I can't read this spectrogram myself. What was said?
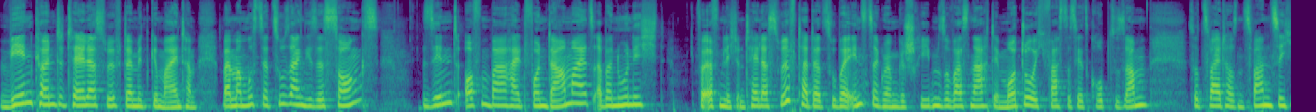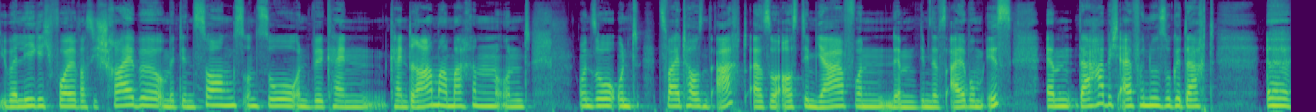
wen könnte Taylor Swift damit gemeint haben. Weil man muss dazu sagen, diese Songs sind offenbar halt von damals, aber nur nicht veröffentlicht. Und Taylor Swift hat dazu bei Instagram geschrieben, sowas nach dem Motto, ich fasse das jetzt grob zusammen, so 2020 überlege ich voll, was ich schreibe und mit den Songs und so und will kein, kein Drama machen und und so. Und 2008, also aus dem Jahr, von dem, dem das Album ist, ähm, da habe ich einfach nur so gedacht, äh,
